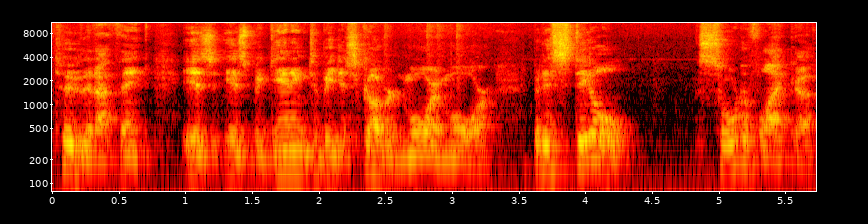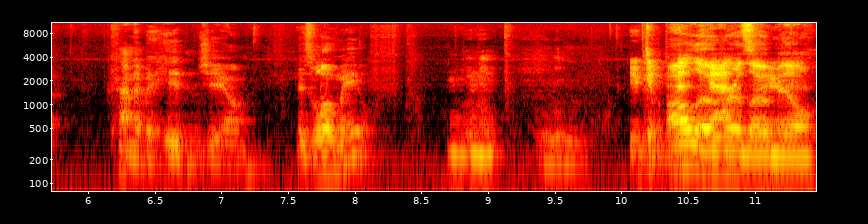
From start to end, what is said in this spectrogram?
too that I think is is beginning to be discovered more and more, but it's still sort of like a kind of a hidden gem is Lowe Mill. Mm-hmm. Mm-hmm. You can All over cats Low there. Mill.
